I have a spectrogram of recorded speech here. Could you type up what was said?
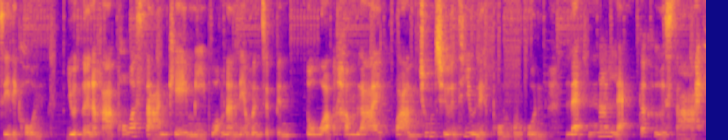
ซิลิโคนหยุดเลยนะคะ เพราะว่าสารเคมีพวกนั้นเนี่ยมันจะเป็นตัวทำลายความชุ่มชื้นที่อยู่ในผมของคุณ และนั่นแหละก็คือสาเห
